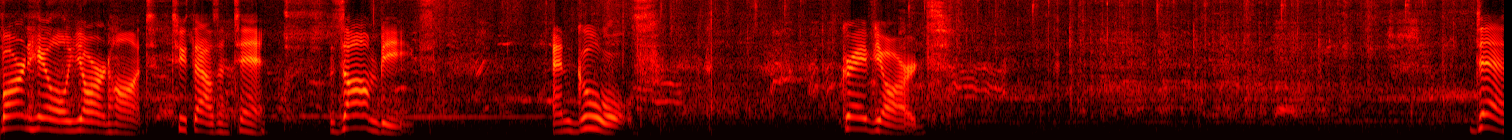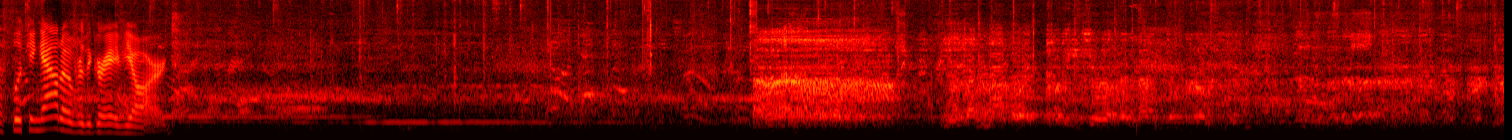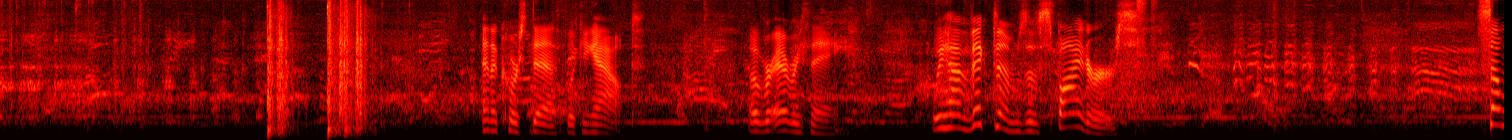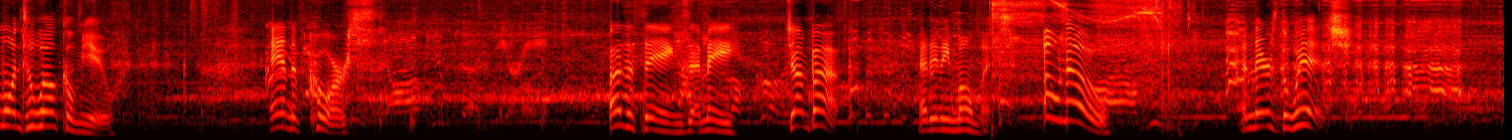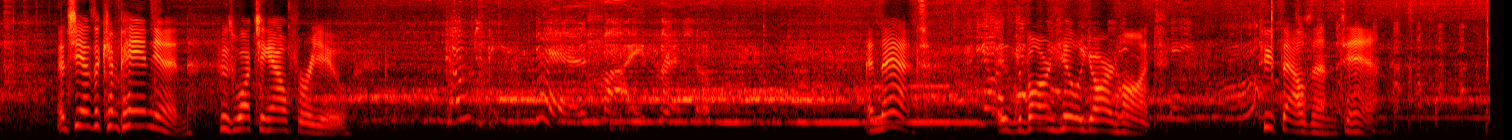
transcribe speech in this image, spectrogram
Barnhill Yard Haunt 2010. Zombies and ghouls. Graveyards. Death looking out over the graveyard. And of course, death looking out over everything. We have victims of spiders. Someone to welcome you. And of course, other things that may jump up at any moment. Oh no! And there's the witch. And she has a companion who's watching out for you. And that is the Barnhill Yard Haunt 2010.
